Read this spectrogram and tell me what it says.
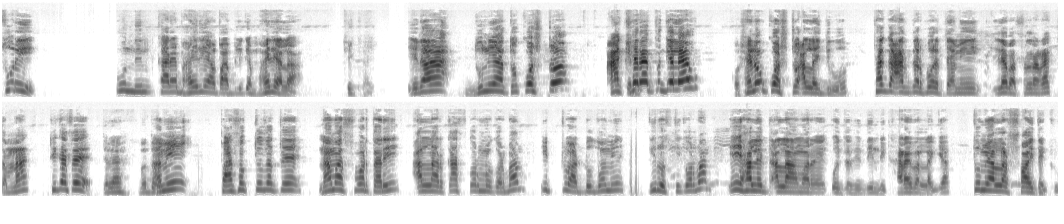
চুরি। কোন দিন কারে ভাইরে পাবলিকে ভাইরে আলা। ঠিক ভাই। এরা দুনিয়া তো কষ্ট আখেরাত গেলেও হেনেও কষ্ট আল্লাহ দিব। থাক আজকার পরেতে আমি লেবার সালা রাখতাম না। ঠিক আছে? আমি পাঁচক্ত যাতে নামাজ পড়তারি আল্লাহর কাজকর্ম করবাম একটু আড্ডু জমি গৃহস্থী করবাম এই হালে আল্লাহ আমার কইতেছি দিনটি খাড়াইবার লাগিয়া তুমি আল্লাহর সহায় থাকো।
